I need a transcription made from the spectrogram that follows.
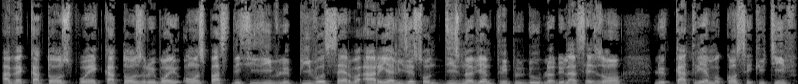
avec 14 points, 14 rebonds et 11 passes décisives. Le pivot serbe a réalisé son 19e triple-double de la saison, le quatrième consécutif.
